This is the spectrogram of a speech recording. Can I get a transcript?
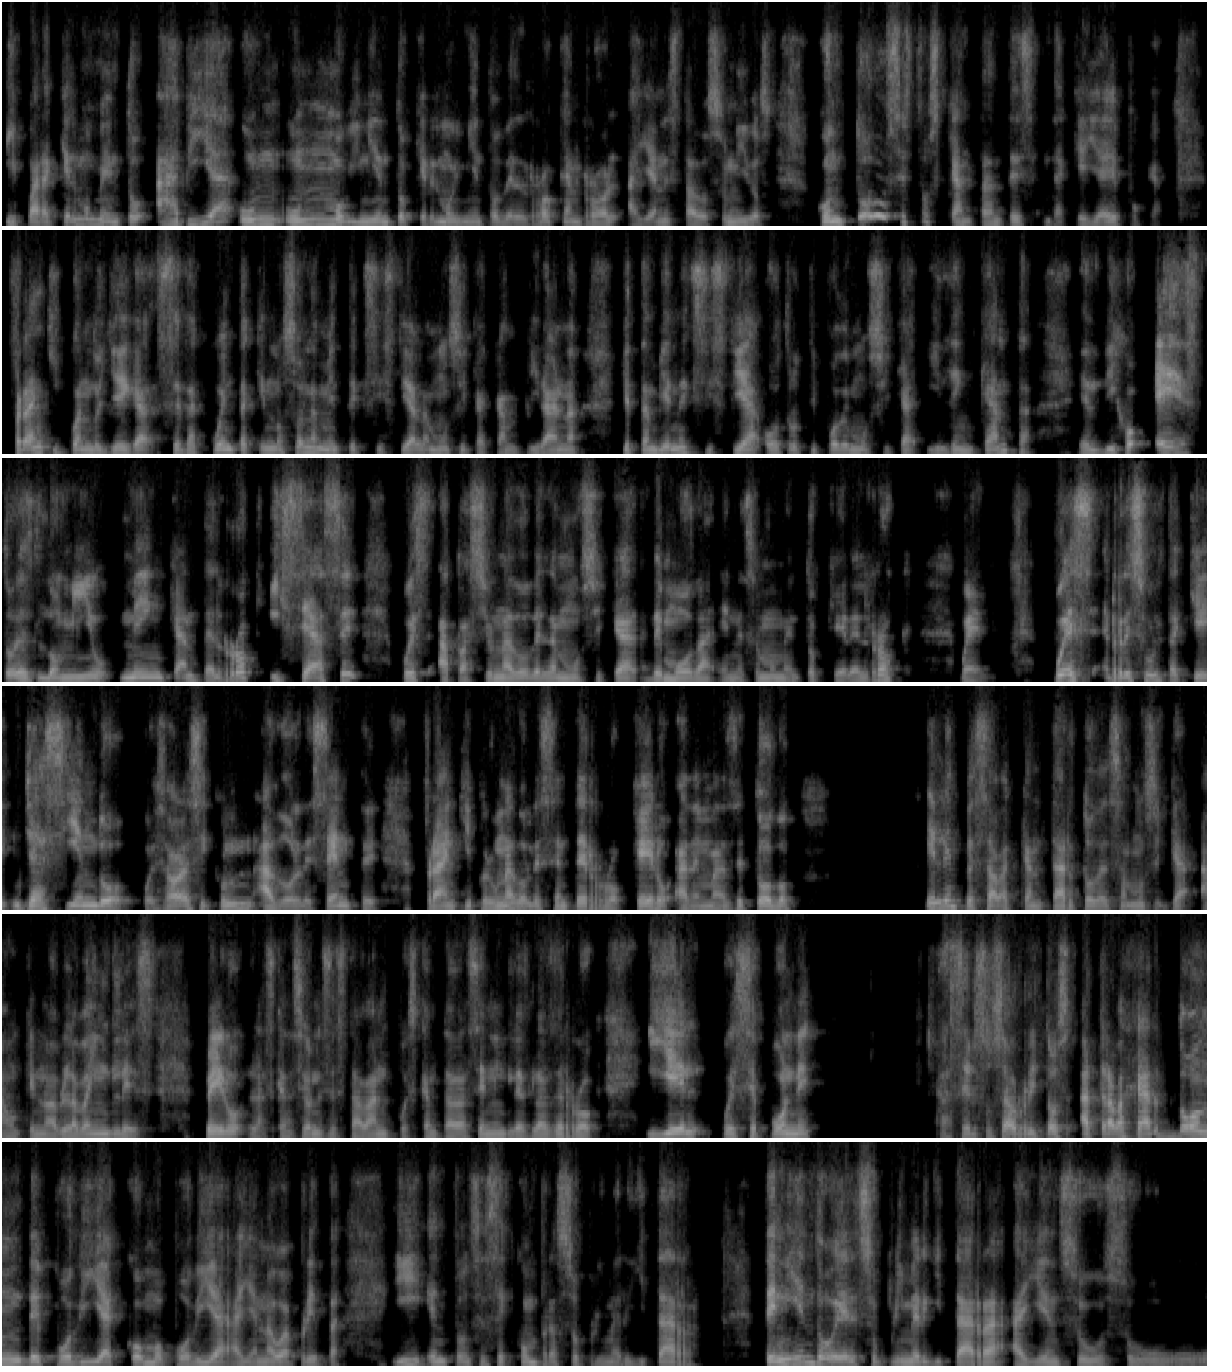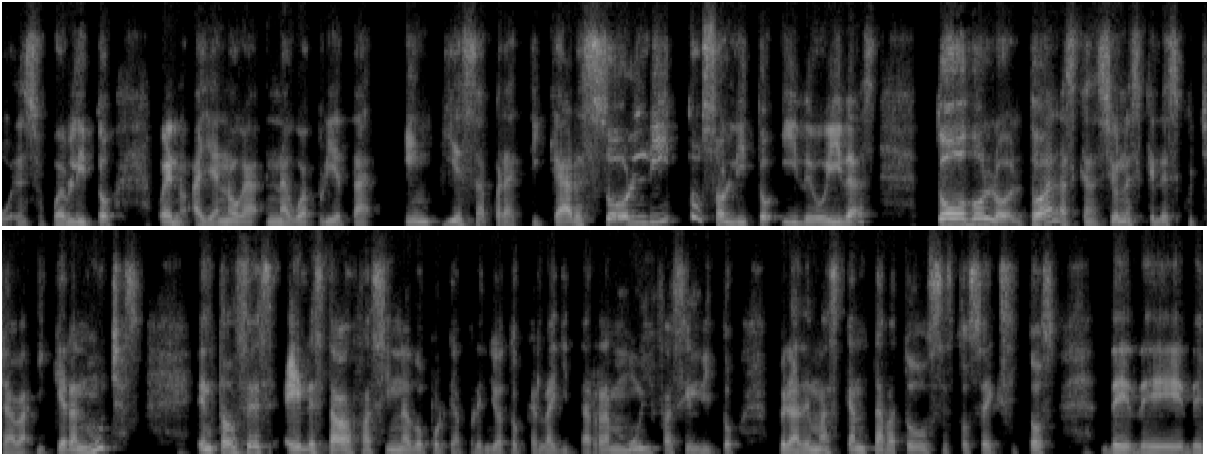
y para aquel momento había un, un, movimiento que era el movimiento del rock and roll allá en Estados Unidos, con todos estos cantantes de aquella época. Frankie cuando llega se da cuenta que no solamente existía la música campirana, que también existía otro tipo de música y le encanta. Él dijo, esto es lo mío, me encanta el rock y se hace pues apasionado de la música de moda en ese momento que era el rock. Bueno, pues resulta que ya siendo, pues ahora sí que un adolescente, Frankie, pero un adolescente rockero, además de todo, él empezaba a cantar toda esa música, aunque no hablaba inglés, pero las canciones estaban pues cantadas en inglés, las de rock, y él pues se pone a hacer sus ahorritos, a trabajar donde podía, como podía, allá en Agua Prieta, y entonces se compra su primer guitarra. Teniendo él su primer guitarra ahí en su, su, en su pueblito, bueno, allá en, Agua Prieta, empieza a practicar solito, solito y de oídas todo lo, todas las canciones que él escuchaba y que eran muchas. Entonces, él estaba fascinado porque aprendió a tocar la guitarra muy facilito, pero además cantaba todos estos éxitos de,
